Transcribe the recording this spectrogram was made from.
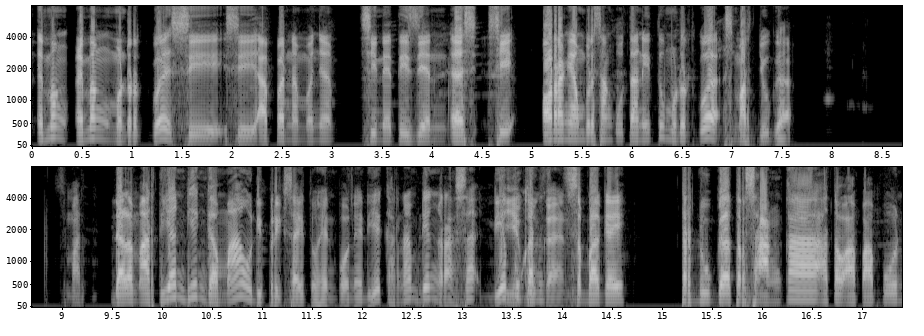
emang emang menurut gue si si apa namanya? si netizen eh si orang yang bersangkutan itu menurut gue smart juga. Smart. dalam artian dia nggak mau diperiksa itu handphonenya dia karena dia ngerasa dia Iya, bukan, bukan. sebagai terduga tersangka atau apa pun.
